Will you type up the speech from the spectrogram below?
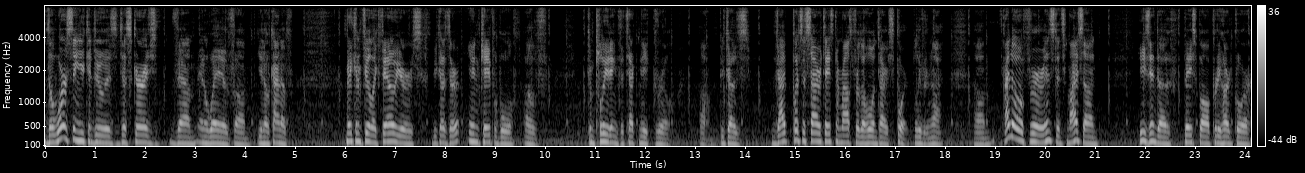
the worst thing you can do is discourage them in a way of um, you know kind of making them feel like failures because they're incapable of completing the technique drill um, because that puts a sour taste in their mouth for the whole entire sport believe it or not um, i know for instance my son he's into baseball pretty hardcore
